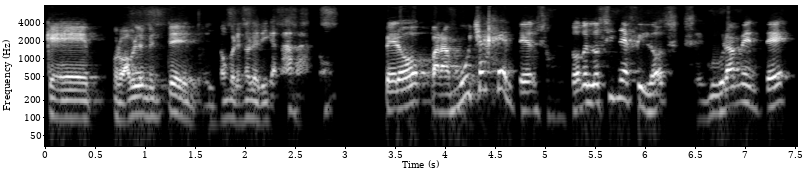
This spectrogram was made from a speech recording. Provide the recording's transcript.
que probablemente el nombre no le diga nada, ¿no? Pero para mucha gente, sobre todo los cinéfilos, seguramente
